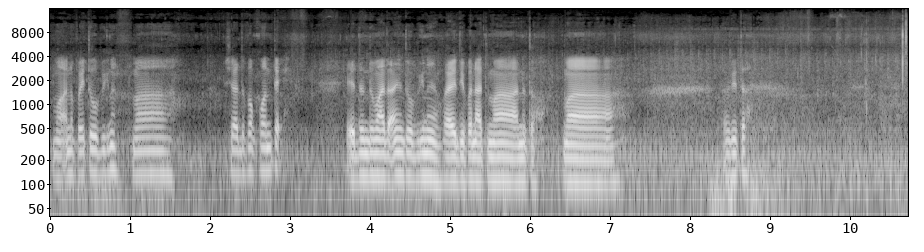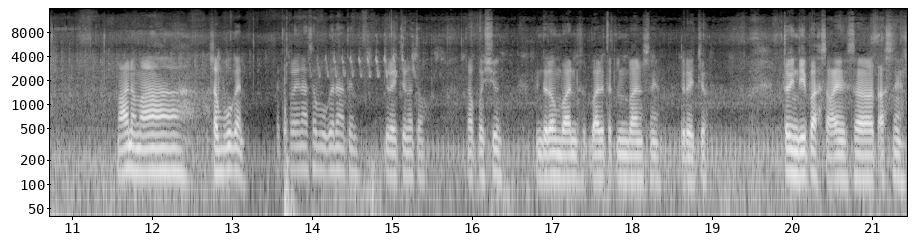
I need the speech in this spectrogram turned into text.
Maano pa yung tubig nun. Ma... Masyado pang konti. Eh doon dumadaan yung tubig na yun. Kaya di pa natin ma... Ano to? Ma... Ano dito? Ma ano? Ma... Sabugan. Ito pala yung nasabugan natin. Diretso na to. Tapos yun. Yung dalawang banos. Bali tatlong banos na yun. Diretso. Ito hindi pa. Sa, sa taas na yun.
